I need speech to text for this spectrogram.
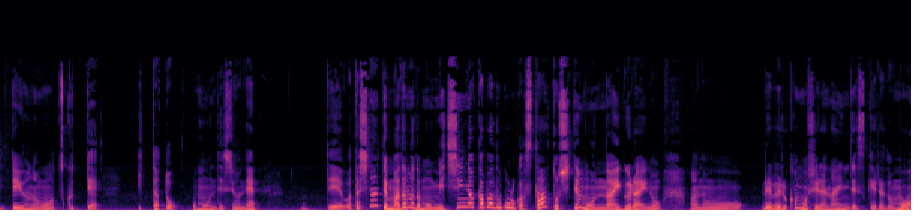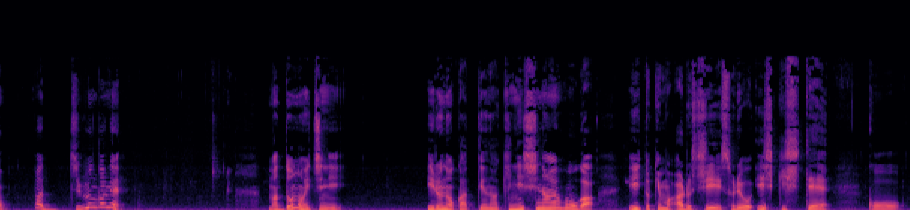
っていうのを作っていったと思うんですよね。で、私なんてまだまだもう道半ばどころかスタートしてもないぐらいの、あの、レベルかもしれないんですけれども、まあ自分がね、まあ、どの位置にいるのかっていうのは気にしない方がいい時もあるし、それを意識して、こう、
